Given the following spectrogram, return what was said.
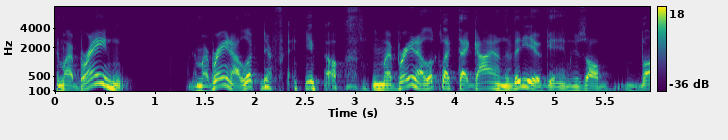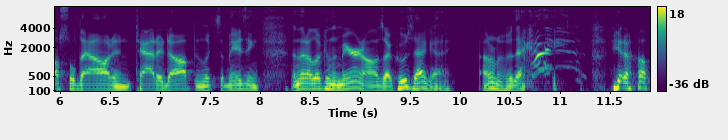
in my brain, in my brain, I look different, you know. In my brain, I look like that guy on the video game who's all bustled out and tatted up and looks amazing. And then I look in the mirror and I was like, who's that guy? I don't know who that guy you know.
